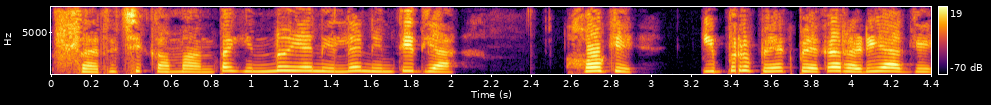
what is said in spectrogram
ಸರಿ ಚಿಕ್ಕಮ್ಮ ಅಂತ ಇನ್ನೂ ಏನಿಲ್ಲ ನಿಂತಿದ್ಯಾ? ಹೋಗಿ ಇಬ್ರು ಬೇಗ ಬೇಗ ರೆಡಿ ಆಗಿ.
